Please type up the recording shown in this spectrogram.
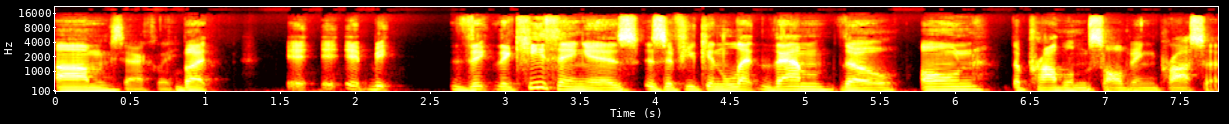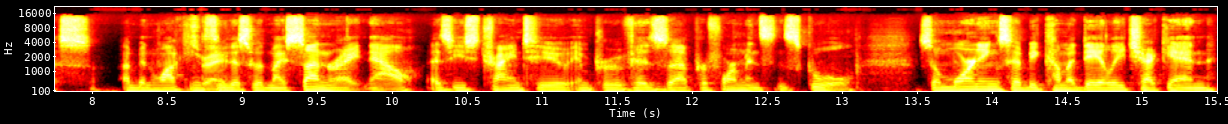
Um, exactly. But it, it, it be, the the key thing is is if you can let them though own the problem solving process. I've been walking That's through this with my son right now as he's trying to improve his uh, performance in school. So mornings have become a daily check in.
